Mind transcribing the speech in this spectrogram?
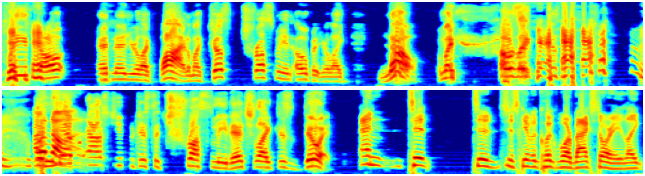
Please don't. And then you're like, why? And I'm like, just trust me and open it. You're like, no. I'm like, I was like, just, I no, never uh, asked you just to trust me, bitch. Like, just do it. And to to just give a quick more backstory, like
